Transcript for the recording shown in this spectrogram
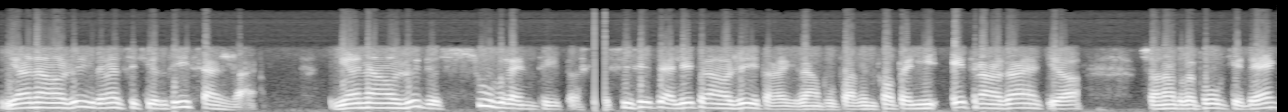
Il y a un enjeu évidemment de sécurité, ça se gère. Il y a un enjeu de souveraineté parce que si c'est à l'étranger, par exemple, ou par une compagnie étrangère qui a son entrepôt au Québec,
